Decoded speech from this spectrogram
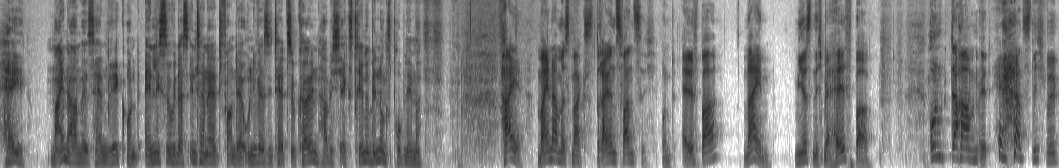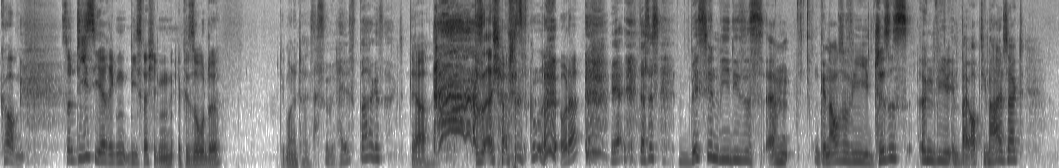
Hey, mein Name ist Hendrik und ähnlich so wie das Internet von der Universität zu Köln habe ich extreme Bindungsprobleme. Hi, mein Name ist Max, 23 und elfbar? Nein, mir ist nicht mehr helfbar. Und damit herzlich willkommen zur diesjährigen, dieswöchigen Episode Demonetized. Hast du helfbar gesagt? Ja. Das, ich glaub, das ist gut, oder? Ja, das ist ein bisschen wie dieses, ähm, genauso wie Jizzes irgendwie bei Optimal sagt,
